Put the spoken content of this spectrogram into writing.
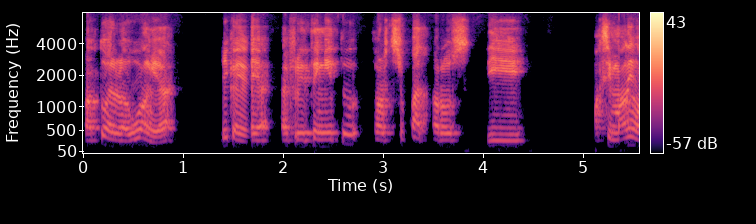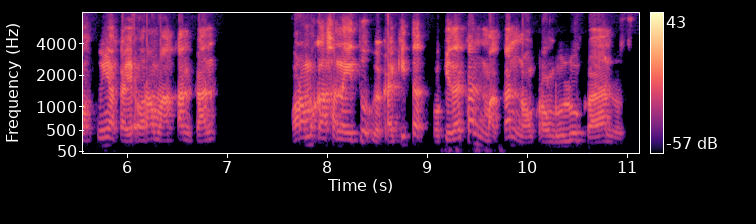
waktu adalah uang ya. Jadi kayak everything itu harus cepat, harus dimaksimalin waktunya. Kayak orang makan kan, orang makan sana itu nggak kayak kita. Kalau kita kan makan nongkrong dulu kan, terus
